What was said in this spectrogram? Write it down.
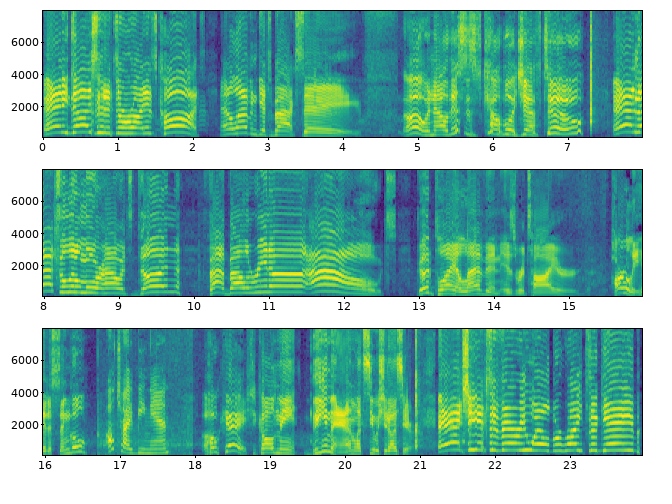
And he does hit it to right. It's caught. And 11 gets back safe. Oh, and now this is Cowboy Jeff too. And that's a little more how it's done. Fat Ballerina out. Good play. 11 is retired. Harley hit a single. I'll try B-Man. Okay, she called me B-Man. Let's see what she does here. And she hits it very well, but right to Gabe.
